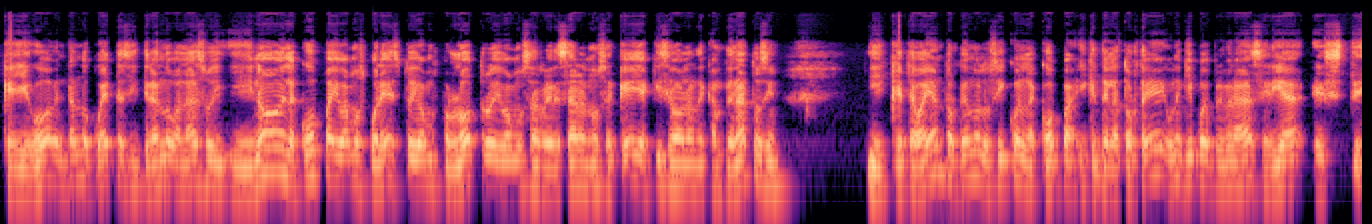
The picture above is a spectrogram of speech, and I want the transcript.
que llegó aventando cohetes y tirando balazo y, no, en la copa íbamos por esto, íbamos por lo otro, íbamos a regresar a no sé qué, y aquí se va a hablar de campeonatos y, y que te vayan torteando el hocico en la copa y que te la tortee un equipo de primera A sería este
